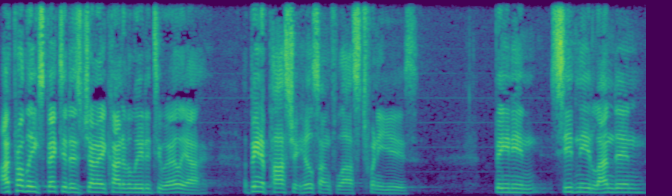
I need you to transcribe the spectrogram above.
I probably expected, as Jono kind of alluded to earlier, I've been a pastor at Hillsong for the last 20 years. Been in Sydney, London,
